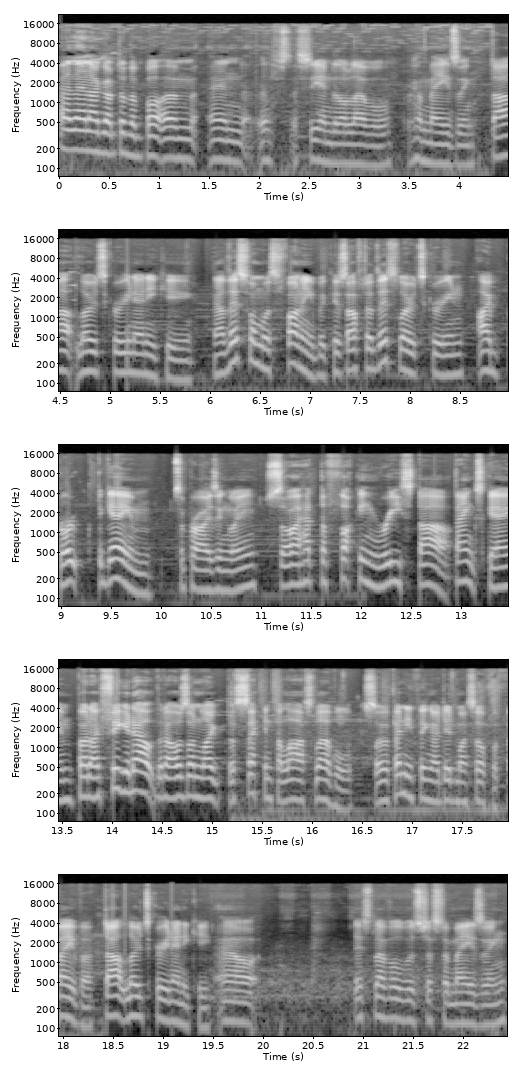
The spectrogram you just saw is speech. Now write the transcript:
And then I got to the bottom and that's the end of the level. Amazing. Start load screen any key. Now this one was funny because after this load screen, I broke the game surprisingly. So I had to fucking restart. Thanks game. But I figured out that I was on like the second to last level. So if anything, I did myself a favor. Start load screen any key. Now, this level was just amazing.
